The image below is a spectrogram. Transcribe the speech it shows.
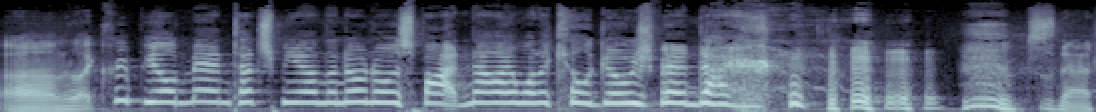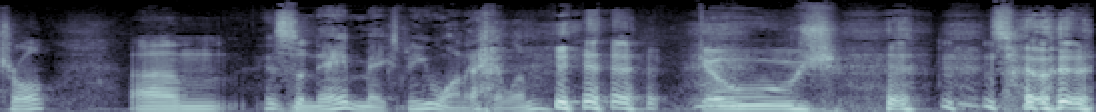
Um, they're like, creepy old man touched me on the no no spot. Now I want to kill Goge Vandire, which is natural. Um, His name makes me want to kill him. Goge. so,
